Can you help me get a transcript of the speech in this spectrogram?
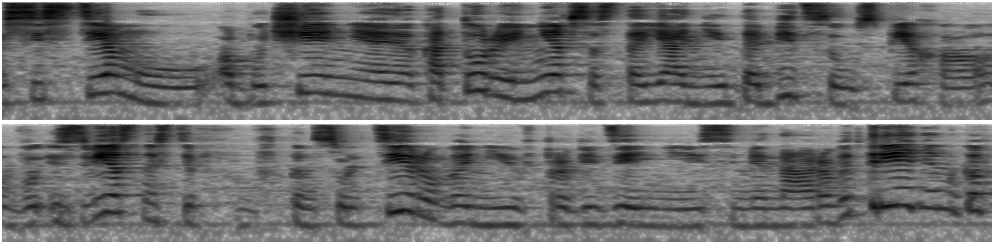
систему обучения, которые не в состоянии добиться успеха в известности, в консультировании, в проведении семинаров и тренингов.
